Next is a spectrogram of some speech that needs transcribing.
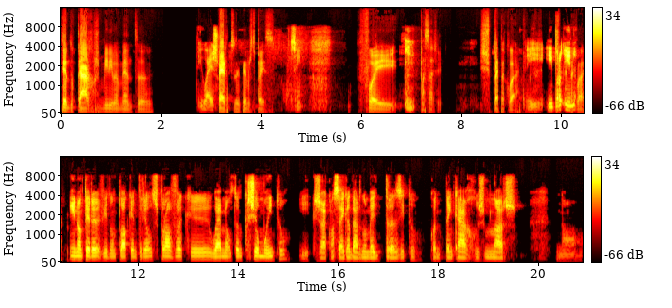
tendo carros minimamente Iguais. perto em termos de pace Sim. foi passagem espetacular. E, e, pro- e, espetacular. e não ter havido um toque entre eles prova que o Hamilton cresceu muito e que já consegue andar no meio de trânsito quando tem carros menores. Não,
